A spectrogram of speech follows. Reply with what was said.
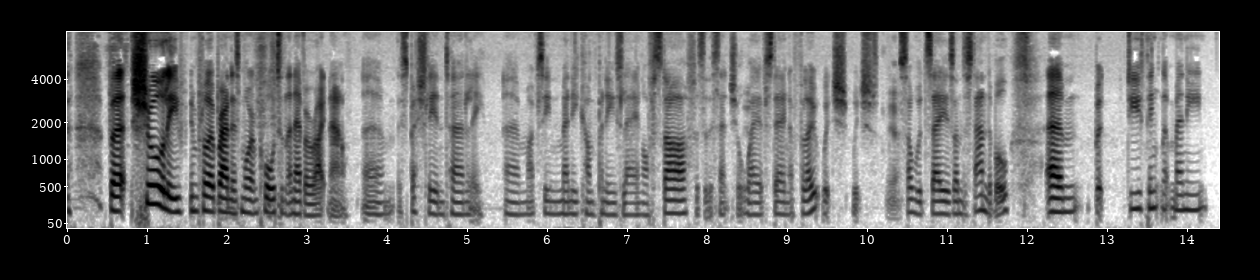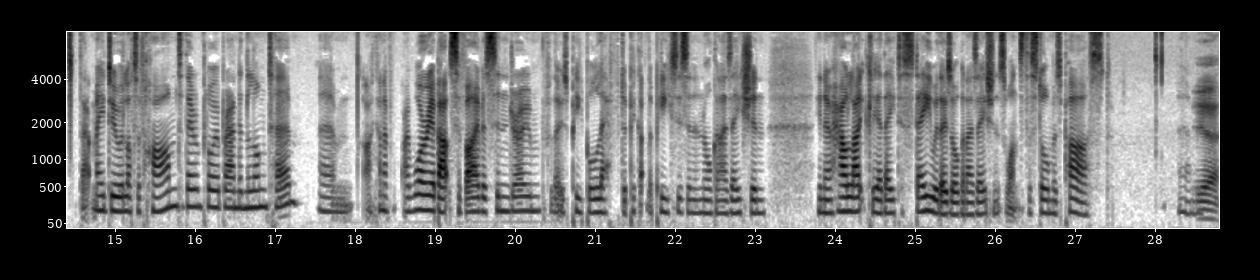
but surely employer brand is more important than ever right now, um, especially internally. Um, I've seen many companies laying off staff as an essential yeah. way of staying afloat, which which yeah. some would say is understandable. Um, but do you think that many that may do a lot of harm to their employer brand in the long term? Um, I kind of I worry about survivor syndrome for those people left to pick up the pieces in an organisation you know, how likely are they to stay with those organisations once the storm has passed? Um, yeah,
